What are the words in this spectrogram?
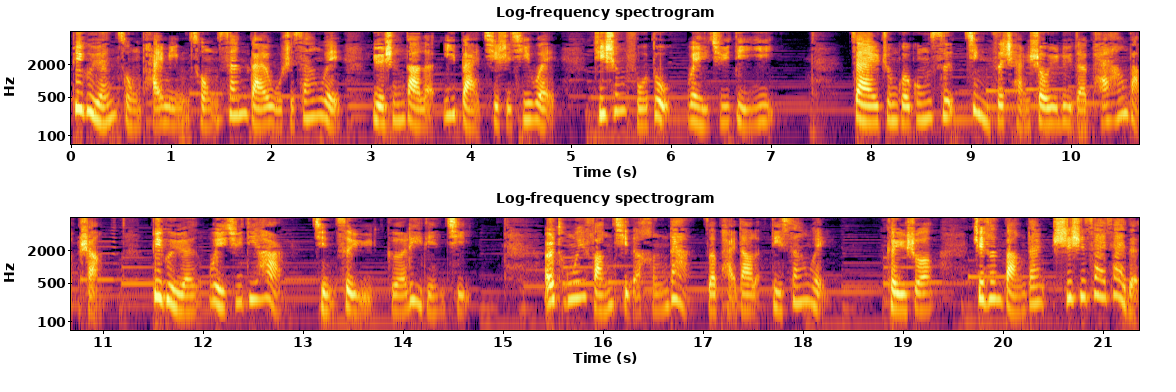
碧桂园总排名从三百五十三位跃升到了一百七十七位，提升幅度位居第一。在中国公司净资产收益率的排行榜上，碧桂园位居第二，仅次于格力电器，而同为房企的恒大则排到了第三位。可以说，这份榜单实实在在地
